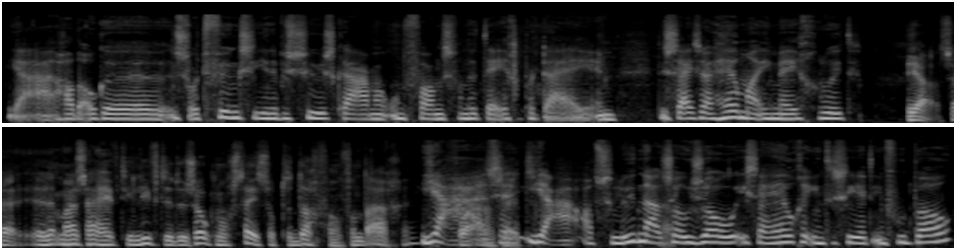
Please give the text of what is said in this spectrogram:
ja, hadden ook eh, een soort functie in de bestuurskamer... ontvangst van de tegenpartij. En, dus zij is er helemaal in meegegroeid. Ja, zij, eh, maar zij heeft die liefde dus ook nog steeds op de dag van vandaag, hè? Ja, ja, absoluut. Nou, sowieso is zij heel geïnteresseerd in voetbal.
